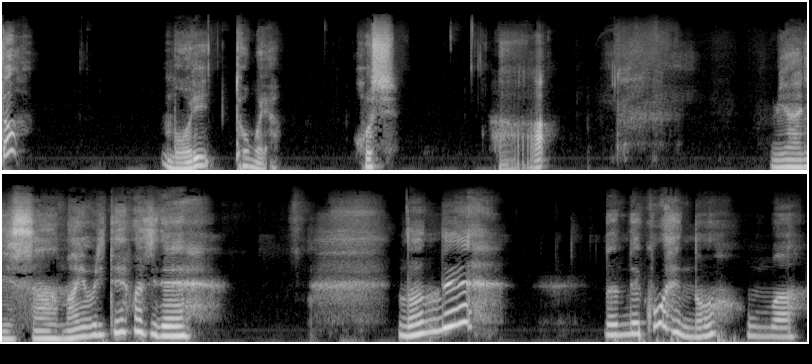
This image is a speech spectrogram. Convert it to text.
ドン、森友哉、星、ああ、宮西さん、迷りて、マジで。なんで？なんで来おへんの？ほんま。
